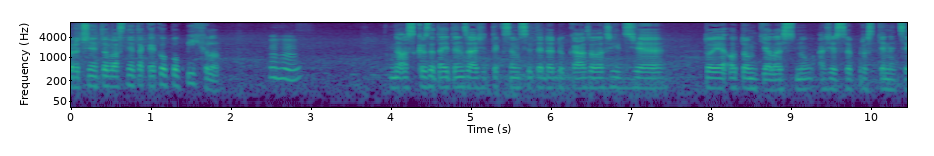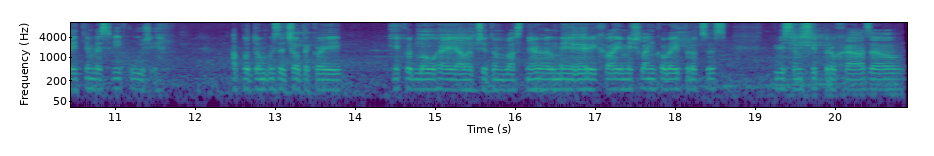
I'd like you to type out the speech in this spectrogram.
proč mě to vlastně tak jako popíchlo. Mhm. No a skrze tady ten zážitek jsem si teda dokázal říct, že to je o tom tělesnu a že se prostě necítím ve svý kůži. A potom už začal takový jako dlouhý, ale přitom vlastně velmi rychlej myšlenkový proces, kdy jsem si procházel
